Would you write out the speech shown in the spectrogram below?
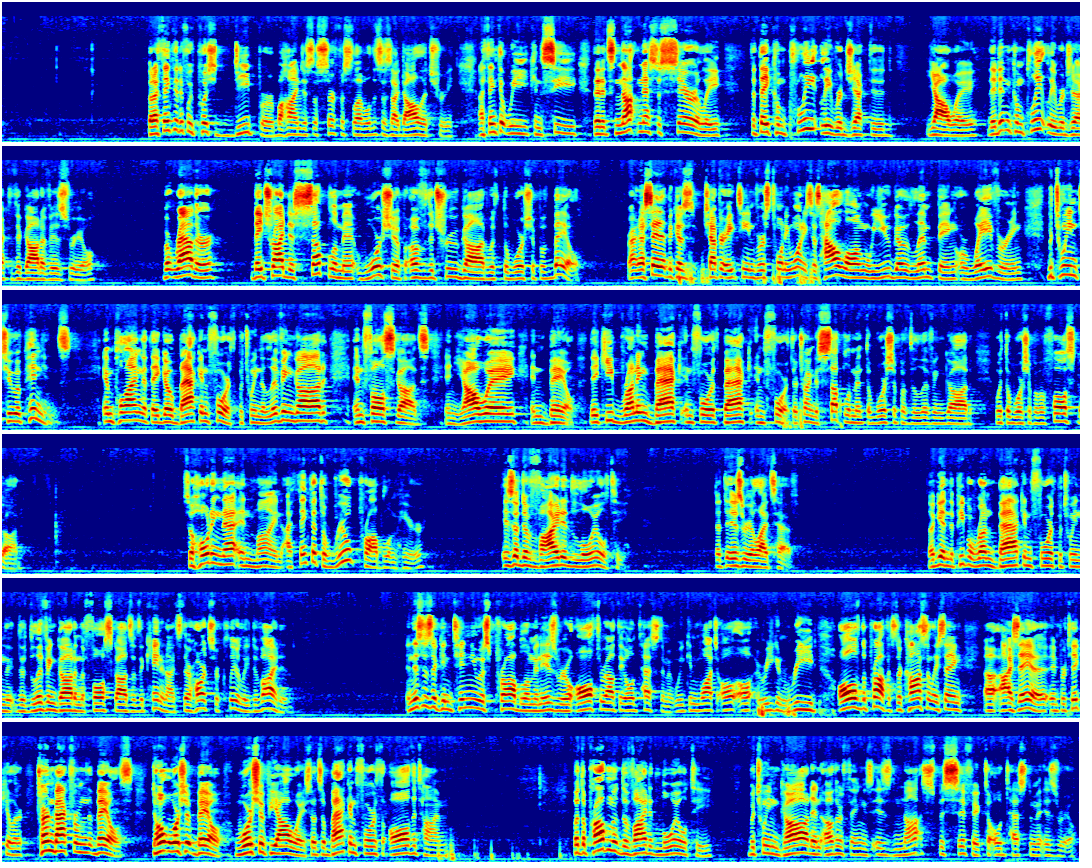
But I think that if we push deeper behind just a surface level, this is idolatry, I think that we can see that it's not necessarily that they completely rejected Yahweh, they didn't completely reject the God of Israel, but rather they tried to supplement worship of the true God with the worship of Baal. Right? And I say that because chapter 18, verse 21, he says, How long will you go limping or wavering between two opinions? implying that they go back and forth between the living God and false gods, and Yahweh and Baal. They keep running back and forth, back and forth. They're trying to supplement the worship of the living God with the worship of a false God. So, holding that in mind, I think that the real problem here is a divided loyalty that the Israelites have. Again, the people run back and forth between the, the living God and the false gods of the Canaanites. Their hearts are clearly divided. And this is a continuous problem in Israel all throughout the Old Testament. We can watch all, all or you can read all of the prophets. They're constantly saying, uh, Isaiah in particular, turn back from the Baals. Don't worship Baal, worship Yahweh. So it's a back and forth all the time. But the problem of divided loyalty between God and other things is not specific to Old Testament Israel.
